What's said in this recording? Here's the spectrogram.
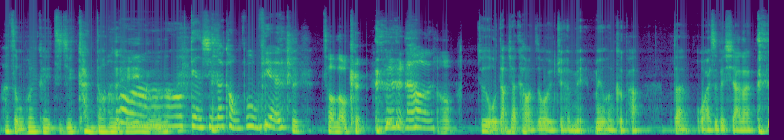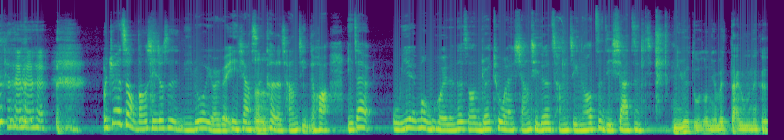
他怎么会可以直接看到那个黑奴呢？哇，典型的恐怖片。对，超老梗。然后然后就是我当下看完之后，我就觉得很没没有很可怕，但我还是被吓烂。我觉得这种东西就是，你如果有一个印象深刻的场景的话，你在午夜梦回的那时候，你就会突然想起这个场景，然后自己吓自己。你阅读的时候，你会被带入那个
